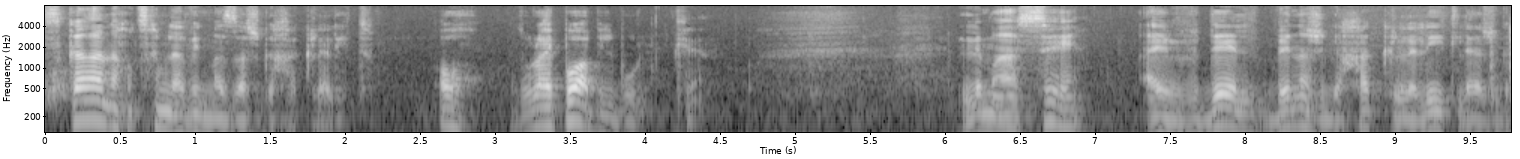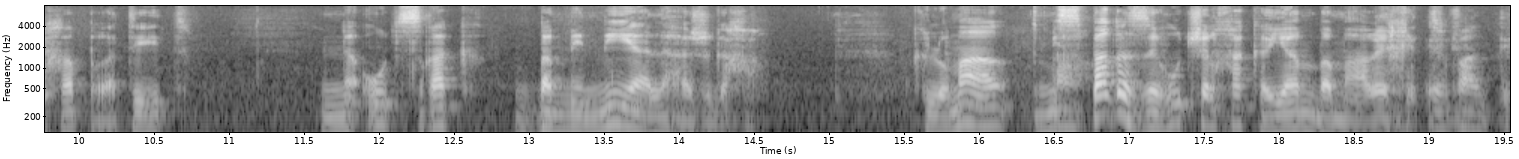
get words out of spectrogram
אז כאן אנחנו צריכים להבין מה זה השגחה כללית. או, אז אולי פה הבלבול. כן. למעשה, ההבדל בין השגחה כללית להשגחה פרטית נעוץ רק במניע להשגחה. כלומר, מספר הזהות שלך קיים במערכת. הבנתי.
